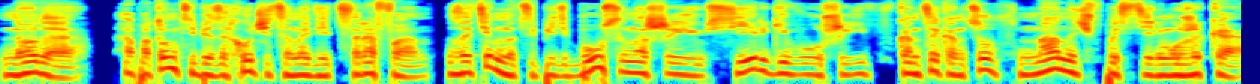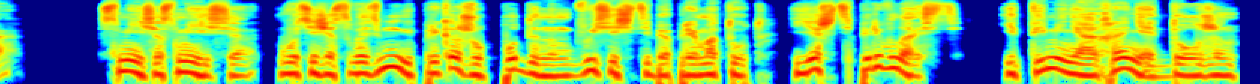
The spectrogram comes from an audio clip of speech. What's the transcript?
Ну да, а потом тебе захочется надеть сарафан, затем нацепить бусы на шею, серьги в уши и в конце концов на ночь в постель мужика. Смейся, смейся. Вот сейчас возьму и прикажу подданным высечь тебя прямо тут. Я ж теперь власть, и ты меня охранять должен,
